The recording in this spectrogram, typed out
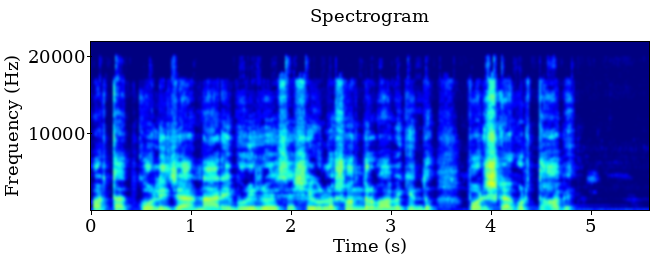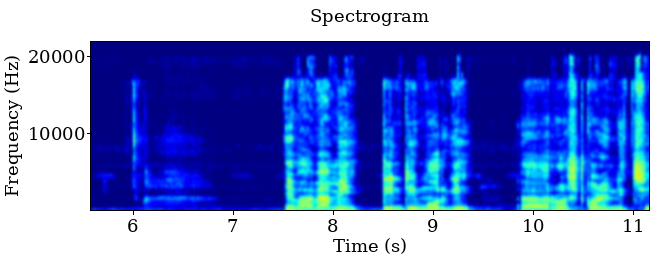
অর্থাৎ কলিজা নাড়ি ভুড়ি রয়েছে, সেগুলো সুন্দরভাবে কিন্তু পরিষ্কার করতে হবে। এভাবে আমি তিনটি মুরগি রোস্ট করে নিচ্ছি।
